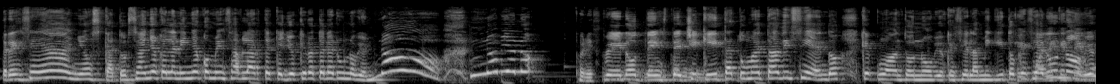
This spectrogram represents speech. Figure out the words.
13 años, 14 años que la niña comienza a hablarte que yo quiero tener un novio. No, novio no. Pero desde chiquita tú me estás diciendo que cuánto novio, que si el amiguito, Que que si era un novio,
